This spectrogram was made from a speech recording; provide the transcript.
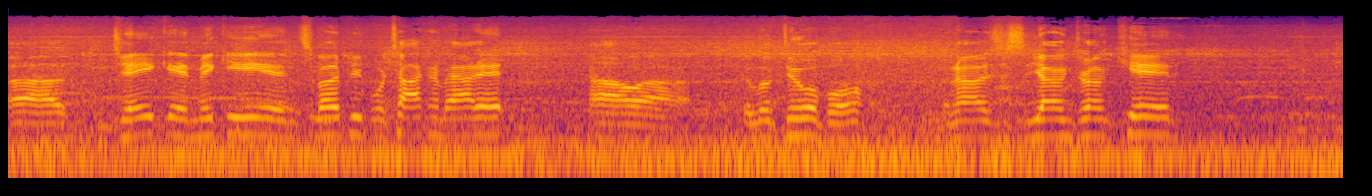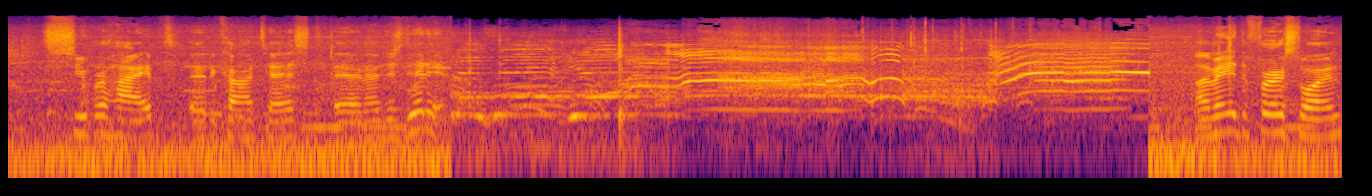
Uh, Jake and Mickey and some other people were talking about it, how uh, it looked doable. And I was just a young, drunk kid super hyped at the contest and I just did it. I made the first one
